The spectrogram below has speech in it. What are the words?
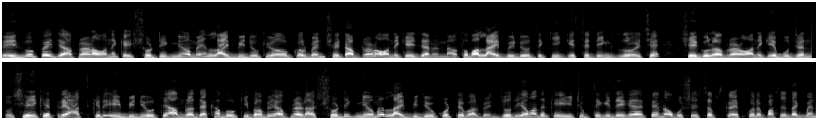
ফেসবুক পেজে আপনারা অনেকেই সঠিক নিয়মে লাইভ ভিডিও কীভাবে করবেন সেটা আপনারা অনেকেই জানেন না, অথবা লাইভ ভিডিওতে কী কী সেটিংস রয়েছে সেগুলো আপনারা অনেকেই বুঝেন। তো সেই ক্ষেত্রে আজকের এই ভিডিওতে আমরা দেখাবো কীভাবে আপনারা সঠিক নিয়মে লাইভ ভিডিও করতে পারবেন। যদি আমাদেরকে ইউটিউব থেকে দেখে থাকেন অবশ্যই সাবস্ক্রাইব করে পাশে থাকবেন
